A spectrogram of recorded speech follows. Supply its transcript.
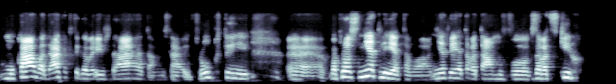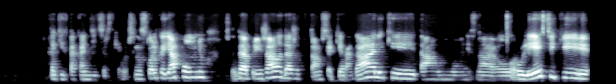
Мука, вода, как ты говоришь, да, там, не знаю, фрукты. Э, вопрос, нет ли этого, нет ли этого там в, в заводских каких-то кондитерских. Насколько я помню, когда я приезжала, даже там всякие рогалики, там, ну, не знаю, рулетики.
